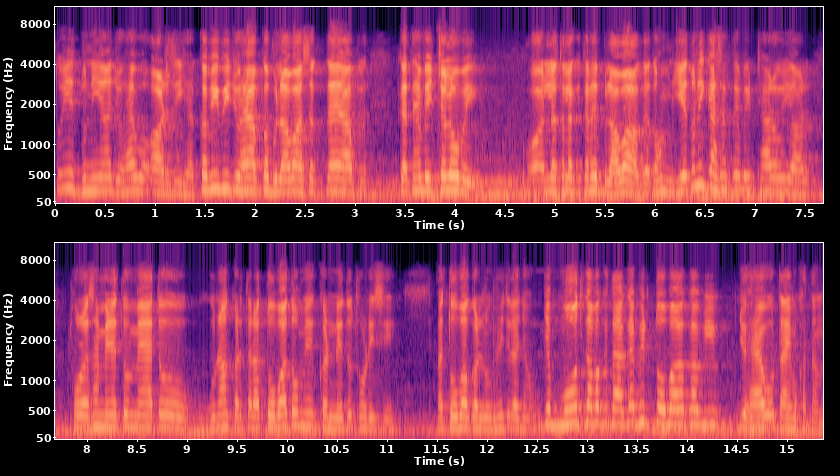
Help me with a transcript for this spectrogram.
تو یہ دنیا جو ہے وہ عارضی ہے۔ کبھی بھی جو ہے آپ کا بلاوا آ سکتا ہے۔ آپ کہتے ہیں بھائی چلو بھائی اور اللہ تعالیٰ کی طرف بلاوا آ گیا۔ تو ہم یہ تو نہیں کہہ سکتے بھائی ٹھہرو یار، تھوڑا سا میں نے تو، میں تو گناہ کرتا رہا۔ توبہ تو میں کرنے دو تھوڑی سی۔ میں توبہ کر لوں، پھر چلا جاؤں۔ جب موت کا وقت آ گیا، پھر توبہ کا بھی جو ہے وہ ٹائم ختم۔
